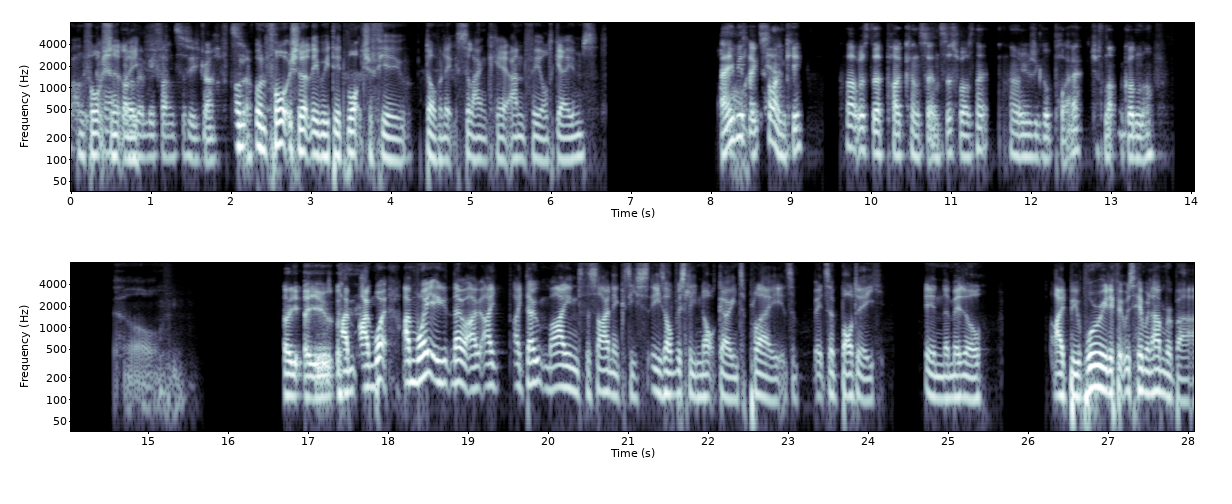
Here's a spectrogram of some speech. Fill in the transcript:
Well, I have got unfortunately- him in my fantasy draft. un- unfortunately, we did watch a few Dominic Solanke at Anfield games. I really Oh, liked Solanke. That was the pod consensus, wasn't it? Oh, he was a good player, just not good enough. Oh. Are, you- are you? I'm I'm wa- I'm waiting. No, I, I I don't mind the signing because he's he's obviously not going to play. It's a it's a body in the middle. I'd be worried if it was him and Amrabat.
